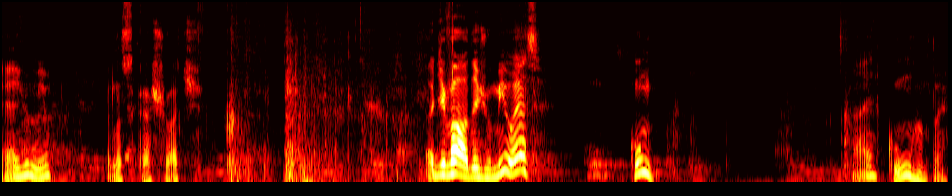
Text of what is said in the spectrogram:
É Jumil. Pelas caixotes. Ô Divaldo, é Jumil essa? Cum. Ah, é Cum, rapaz.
